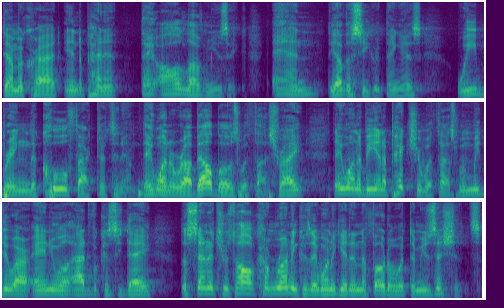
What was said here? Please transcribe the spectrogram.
Democrat, Independent, they all love music. And the other secret thing is we bring the cool factor to them. They want to rub elbows with us, right? They want to be in a picture with us. When we do our annual advocacy day, the senators all come running because they want to get in the photo with the musicians.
